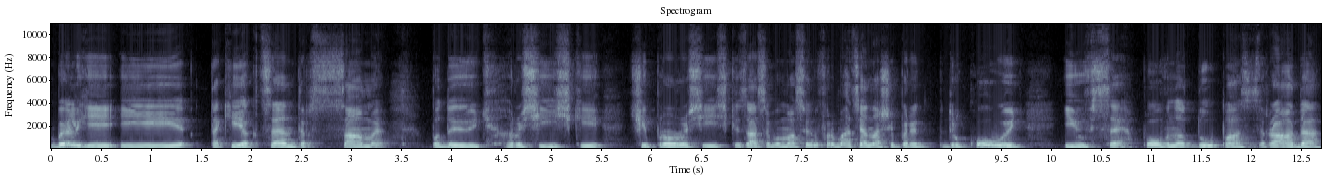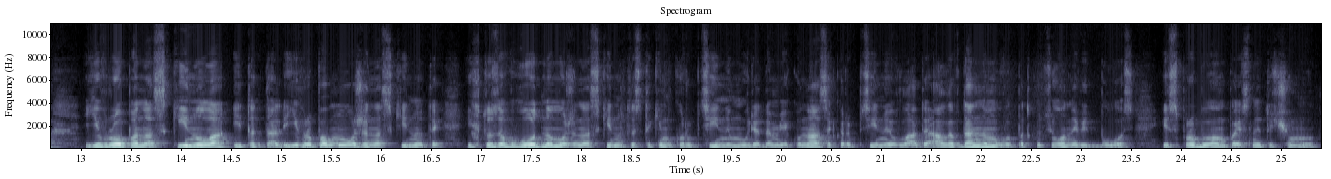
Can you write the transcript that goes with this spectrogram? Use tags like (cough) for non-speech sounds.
Бельгії, і такий як центр саме подають російські чи проросійські засоби масової інформації, а наші передруковують і все. Повна дупа, зрада. Європа нас кинула і так далі. Європа може нас кинути, і хто завгодно може нас кинути з таким корупційним урядом, як у нас, і корупційної влади. Але в даному випадку цього не відбулося. І спробую вам пояснити, чому.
